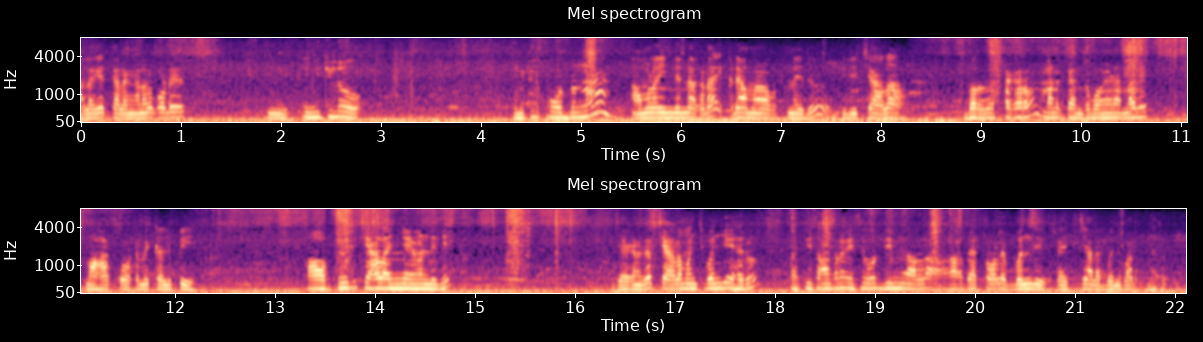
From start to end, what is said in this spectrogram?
అలాగే తెలంగాణలో కూడా ఎన్నికలు ఎన్నికల కోడ్ ఉన్నా అమలు అక్కడ. ఇక్కడే అమలు ఇది చాలా దురదృష్టకరం. మనకు చంద్రబాబు నాయుడు అన్నది మహాకూటమి కలిపి ఆపుతుంది చాలా అన్యాయం అండి ఇది. జగన్ గారు చాలా మంచి పని చేశారు. ప్రతి సంవత్సరం వేసేవారు దీని వల్ల పెద్ద వాళ్ళ ఇబ్బంది రైతు చాలా ఇబ్బంది పడుతున్నారు.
